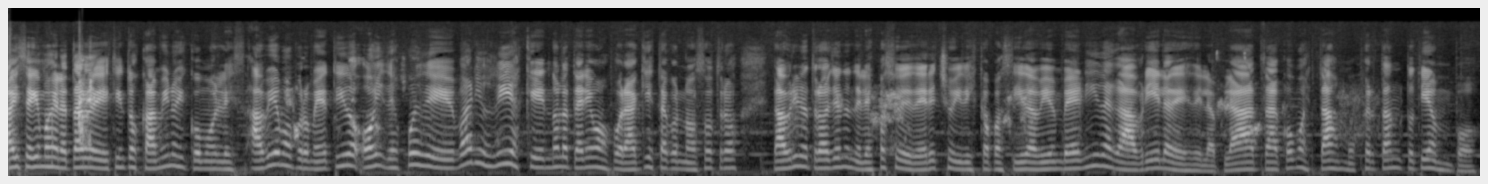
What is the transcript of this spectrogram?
Ahí seguimos en la tarde de distintos caminos y como les habíamos prometido, hoy después de varios días que no la teníamos por aquí, está con nosotros Gabriela Troyano en el espacio de Derecho y Discapacidad. Bienvenida Gabriela desde La Plata. ¿Cómo estás, mujer, tanto tiempo?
